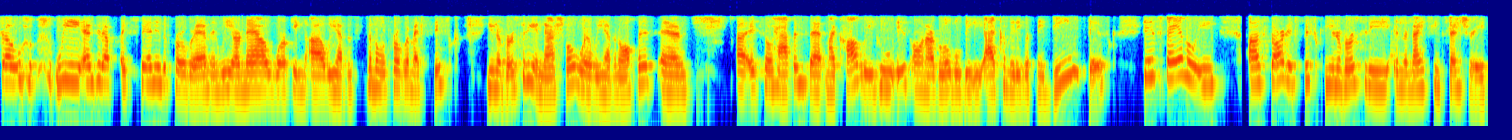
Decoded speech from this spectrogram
So we ended up expanding the program, and we are now working. Uh, we have a similar program at Fisk University in Nashville, where we have an office. And uh, it so happens that my colleague, who is on our global DEI committee with me, Dean Fisk, his family uh, started Fisk University in the 19th century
